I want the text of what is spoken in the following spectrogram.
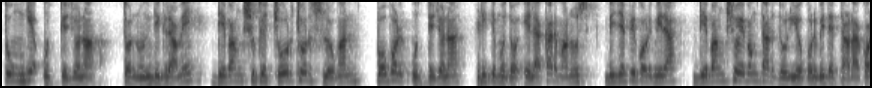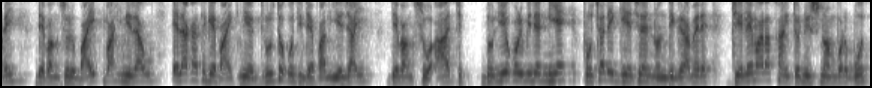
তুঙ্গে উত্তেজনা। তো নন্দীগ্রামে দেবাংশুকে চোর চোর স্লোগান, প্রবল উত্তেজনা। রীতিমতো এলাকার মানুষ, বিজেপি কর্মীরা দেবাংশু এবং তার দলীয় কর্মীদের তাড়া করে। দেবাংশুর বাইক বাহিনীরাও এলাকা থেকে বাইক নিয়ে দ্রুত গতিতে পালিয়ে যায়। দেবাংশু আজ দলীয় কর্মীদের নিয়ে প্রচারে গিয়েছিলেন নন্দীগ্রামের জেলেমারা সাঁত্রিশ নম্বর বুথ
